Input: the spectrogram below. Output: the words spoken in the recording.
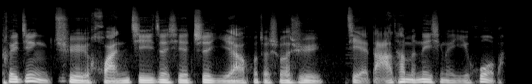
推进，去还击这些质疑啊，或者说去解答他们内心的疑惑吧。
